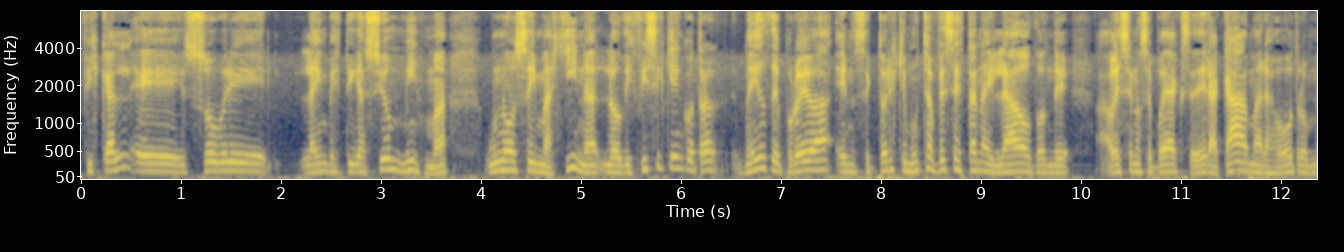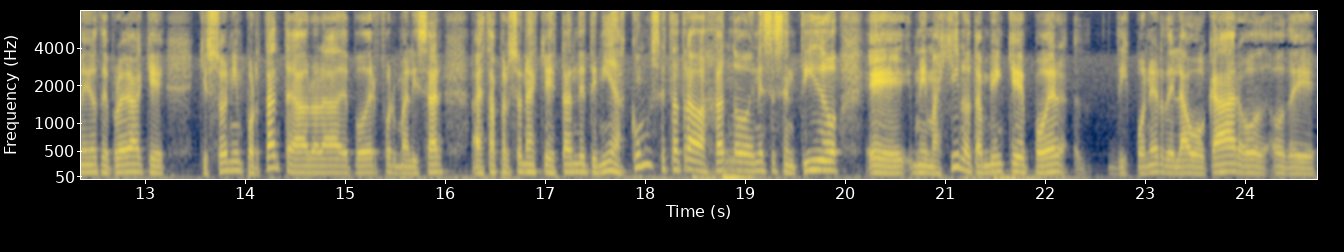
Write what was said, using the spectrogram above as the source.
Fiscal, eh, sobre la investigación misma, uno se imagina lo difícil que es encontrar medios de prueba en sectores que muchas veces están aislados, donde a veces no se puede acceder a cámaras o otros medios de prueba que, que son importantes a la hora de poder formalizar a estas personas que están detenidas. ¿Cómo se está trabajando en ese sentido? Eh, me imagino también que poder disponer del abocar o, o de,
